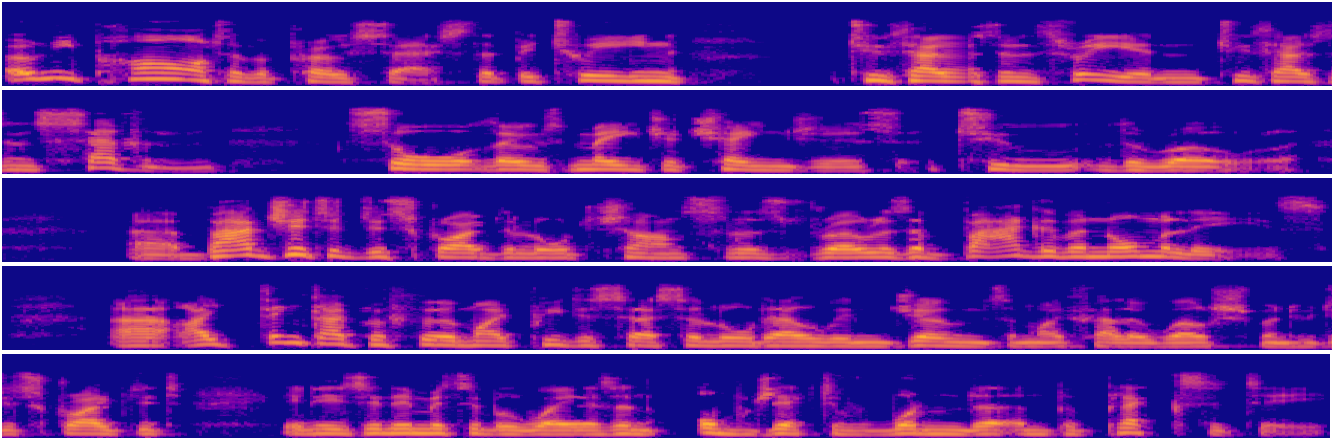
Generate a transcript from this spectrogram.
only part of a process that between 2003 and 2007 saw those major changes to the role. Uh, Bagehot had described the Lord Chancellor's role as a bag of anomalies. Uh, I think I prefer my predecessor, Lord Elwyn Jones, and my fellow Welshman, who described it in his inimitable way as an object of wonder and perplexity.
